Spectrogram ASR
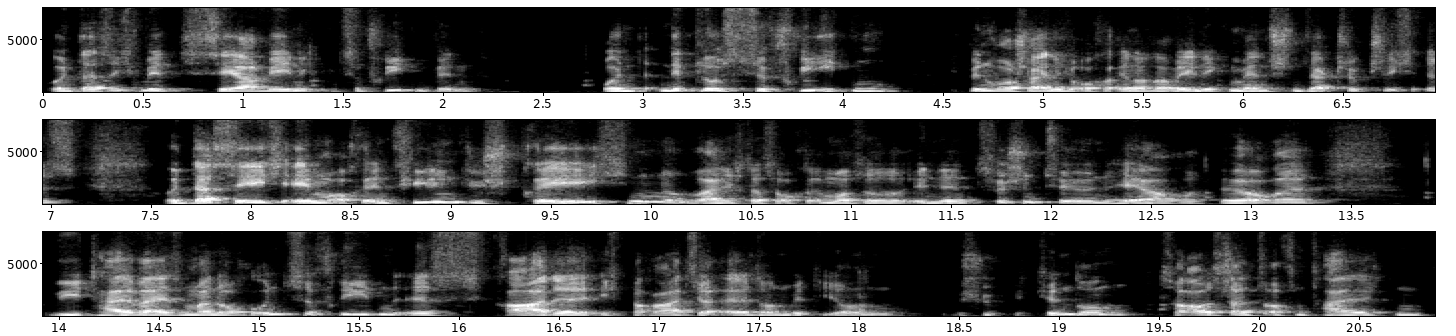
und dass ich mit sehr wenigen zufrieden bin. Und nicht bloß zufrieden, bin wahrscheinlich auch einer der wenigen Menschen, der glücklich ist. Und das sehe ich eben auch in vielen Gesprächen, weil ich das auch immer so in den Zwischentönen her, höre, wie teilweise man auch unzufrieden ist. Gerade ich berate ja Eltern mit ihren Kindern zu Auslandsaufenthalten,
